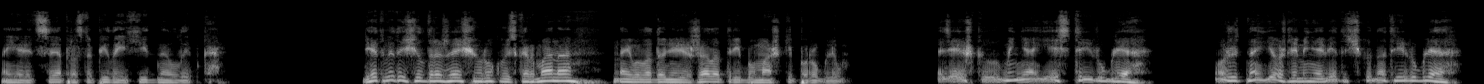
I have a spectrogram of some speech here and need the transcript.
На ее лице проступила ехидная улыбка. Дед вытащил дрожащую руку из кармана, на его ладони лежало три бумажки по рублю. — Хозяюшка, у меня есть три рубля. Может, найдешь для меня веточку на три рубля?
